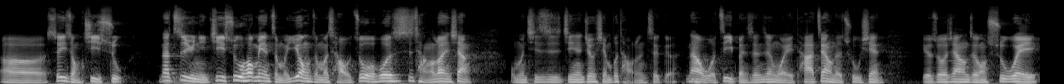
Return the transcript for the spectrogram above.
呃，是一种技术。那至于你技术后面怎么用、怎么炒作，或者是市场的乱象，我们其实今天就先不讨论这个。那我自己本身认为，它这样的出现，比如说像这种数位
